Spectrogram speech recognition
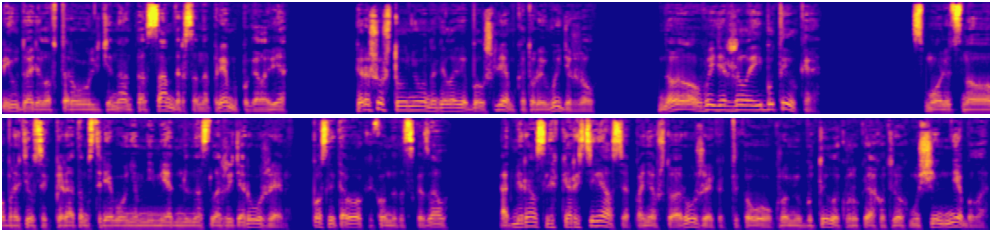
и ударила второго лейтенанта Сандерсона прямо по голове. Хорошо, что у него на голове был шлем, который выдержал. Но выдержала и бутылка. Смолец снова обратился к пиратам с требованием немедленно сложить оружие. После того, как он это сказал, адмирал слегка растерялся, поняв, что оружия, как такового, кроме бутылок, в руках у трех мужчин не было.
